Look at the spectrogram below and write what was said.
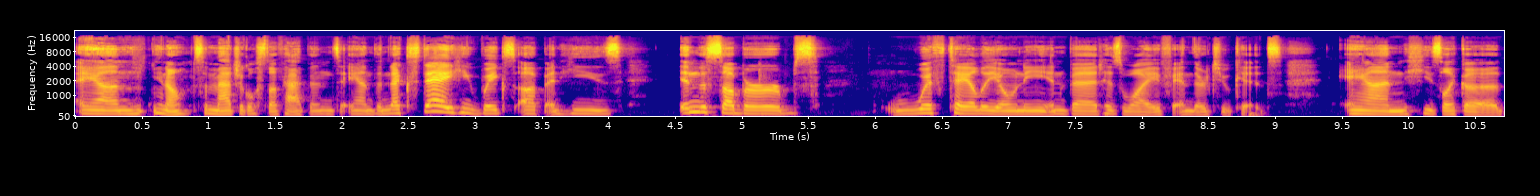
And you know, some magical stuff happens. And the next day, he wakes up and he's in the suburbs with Téa Leoni in bed, his wife, and their two kids. And he's like a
